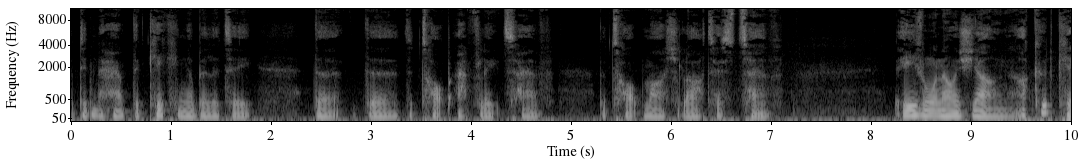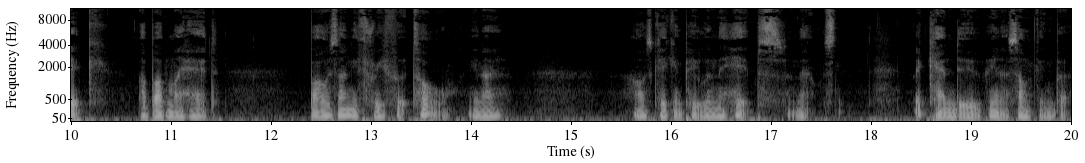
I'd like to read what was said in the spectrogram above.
I didn't have the kicking ability that the the top athletes have the top martial artists have. Even when I was young, I could kick above my head, but I was only three foot tall, you know. I was kicking people in the hips, and that was, it can do, you know, something, but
